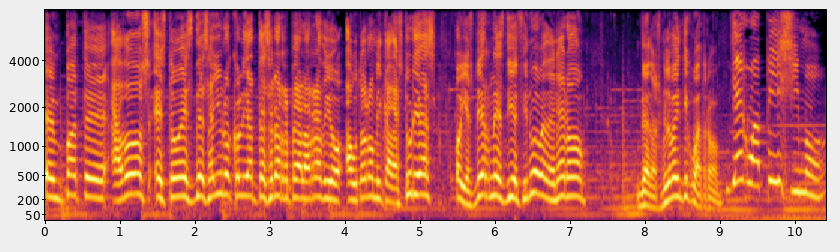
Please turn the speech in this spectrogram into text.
Empate a dos. Esto es Desayuno con Liantes en RPA, la radio autonómica de Asturias. Hoy es viernes 19 de enero de 2024. ¡Qué guapísimo!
